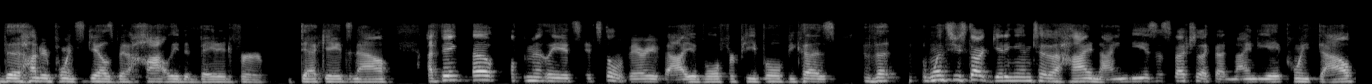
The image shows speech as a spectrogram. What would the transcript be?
the 100 point scale has been hotly debated for decades now. I think, though, ultimately, it's it's still very valuable for people because the once you start getting into the high 90s, especially like that 98 point Dow,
